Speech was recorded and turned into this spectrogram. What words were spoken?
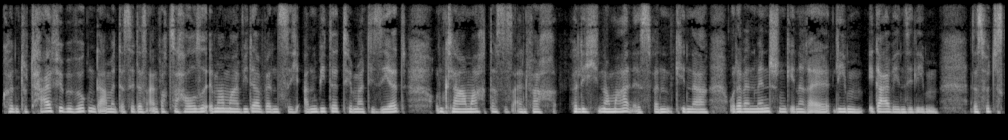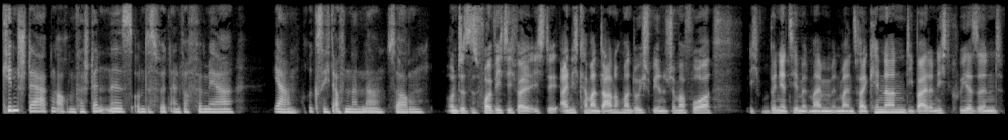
könnt total viel bewirken damit, dass ihr das einfach zu Hause immer mal wieder, wenn es sich anbietet, thematisiert und klar macht, dass es einfach völlig normal ist, wenn Kinder oder wenn Menschen generell lieben, egal wen sie lieben. Das wird das Kind stärken, auch im Verständnis und es wird einfach für mehr, ja, Rücksicht aufeinander sorgen. Und das ist voll wichtig, weil ich eigentlich kann man da nochmal durchspielen. Stell mal vor, ich bin jetzt hier mit meinem, mit meinen zwei Kindern, die beide nicht queer sind.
